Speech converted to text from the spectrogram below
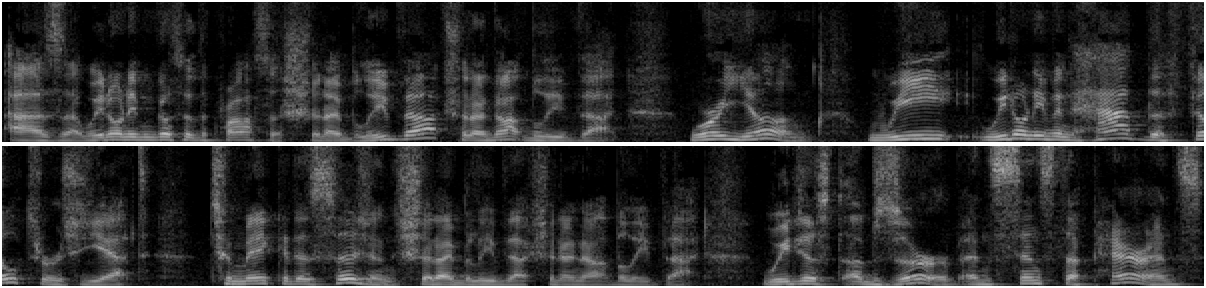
As uh, We don't even go through the process. Should I believe that? Should I not believe that? We're young. We, we don't even have the filters yet to make a decision. Should I believe that? Should I not believe that? We just observe. And since the parents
